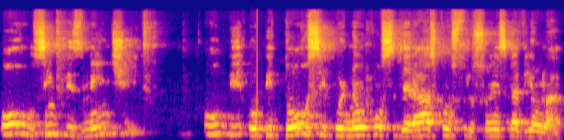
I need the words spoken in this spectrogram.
Ou simplesmente optou-se por não considerar as construções que haviam lá?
